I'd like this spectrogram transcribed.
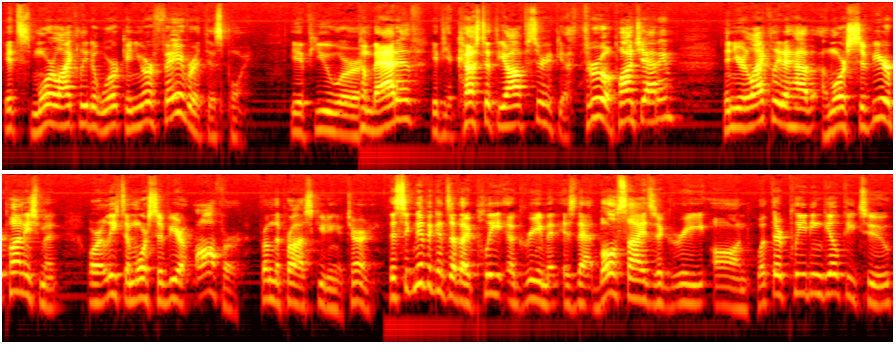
it's more likely to work in your favor at this point. If you were combative, if you cussed at the officer, if you threw a punch at him, then you're likely to have a more severe punishment or at least a more severe offer from the prosecuting attorney. The significance of a plea agreement is that both sides agree on what they're pleading guilty to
